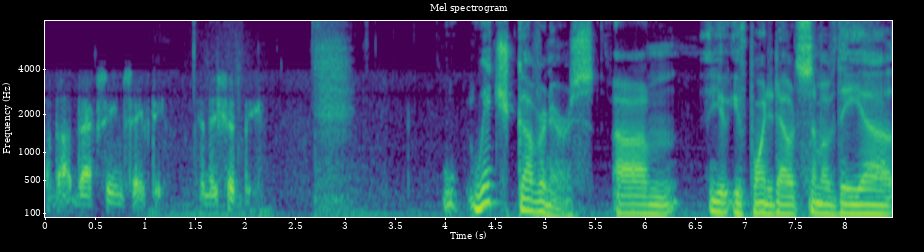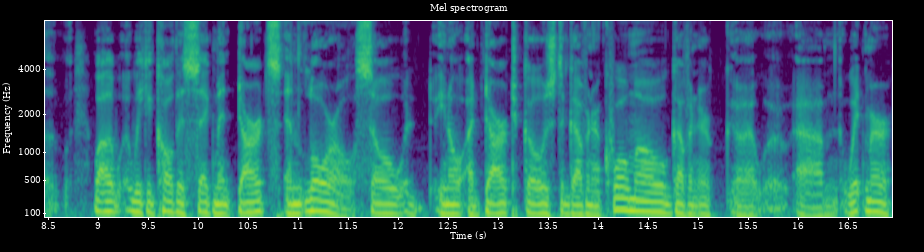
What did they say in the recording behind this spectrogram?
about vaccine safety, and they should be. Which governors um, you, have pointed out some of the, uh, well, we could call this segment darts and laurel. So, you know, a dart goes to Governor Cuomo, Governor uh, um, Whitmer,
